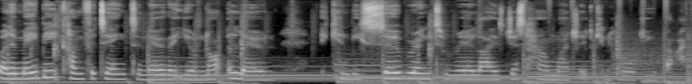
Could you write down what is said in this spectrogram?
While it may be comforting to know that you're not alone, it can be sobering to realize just how much it can hold you back.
